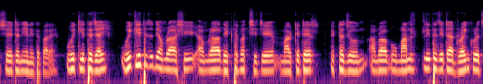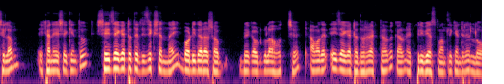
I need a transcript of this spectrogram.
সে এটা নিয়ে নিতে পারে। উইকলিতে যাই। উইকলিতে যদি আমরা আসি, আমরা দেখতে পাচ্ছি যে মার্কেটের একটা জোন, আমরা মান্থলিতে যেটা ড্রয়িং করেছিলাম, এখানে এসে কিন্তু সেই জায়গাটাতে রিজেকশন নাই, বডি দ্বারা সব ব্রেকআউটগুলো হচ্ছে। আমাদের এই জায়গাটা ধরে রাখতে হবে কারণ এর প্রিভিয়াস মান্থলি ক্যান্ডেলের লো।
